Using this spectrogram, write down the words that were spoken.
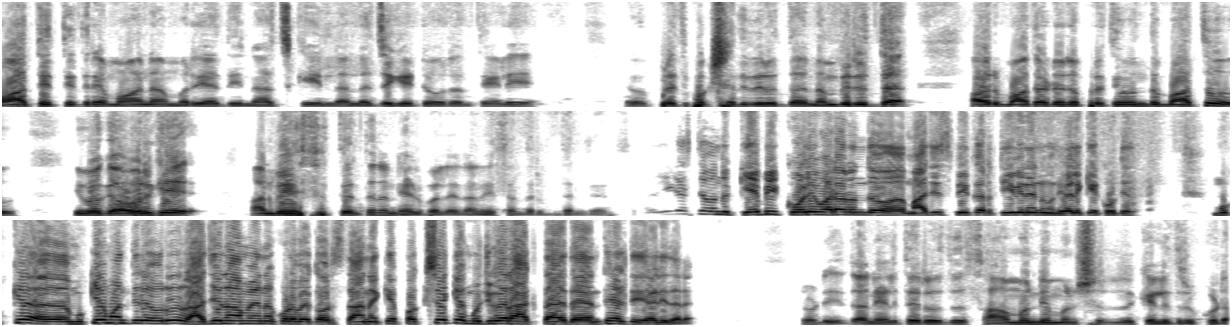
ಮಾತೆತ್ತಿದ್ರೆ ಮಾನ ಮರ್ಯಾದೆ ನಾಚಿಕೆ ಇಲ್ಲ ಲಜ್ಜೆಗೆಟ್ಟವರು ಅಂತ ಹೇಳಿ ಪ್ರತಿಪಕ್ಷದ ವಿರುದ್ಧ ನಮ್ ವಿರುದ್ಧ ಅವ್ರು ಮಾತಾಡಿರೋ ಪ್ರತಿಯೊಂದು ಮಾತು ಇವಾಗ ಅವ್ರಿಗೆ ಅನ್ವಯಿಸುತ್ತೆ ಅಂತ ನಾನು ಹೇಳ್ಬಲ್ಲೆ. ನಾನು ಈ ಸಂದರ್ಭದಲ್ಲಿ ಈಗಷ್ಟೇ ಒಂದು ಕೆ ಬಿ ಕೋಳಿವಾಡ ಒಂದು ಮಾಜಿ ಸ್ಪೀಕರ್ ಟಿವಿ ಒಂದು ಹೇಳಿಕೆ ಕೊಟ್ಟಿದ್ದಾರೆ. ಮುಖ್ಯ ಮುಖ್ಯಮಂತ್ರಿ ಅವರು ರಾಜೀನಾಮೆಯನ್ನ ಕೊಡಬೇಕು ಅವ್ರ ಸ್ಥಾನಕ್ಕೆ ಪಕ್ಷಕ್ಕೆ ಮುಜುಗರ ಆಗ್ತಾ ಇದೆ ಅಂತ ಹೇಳ್ತಿ ಹೇಳಿದ್ದಾರೆ. ನೋಡಿ ನಾನು ಹೇಳ್ತಾ ಇರೋದು ಸಾಮಾನ್ಯ ಮನುಷ್ಯರನ್ನ ಕೇಳಿದ್ರು ಕೂಡ.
